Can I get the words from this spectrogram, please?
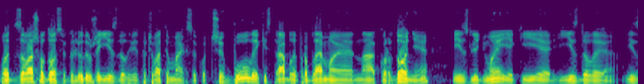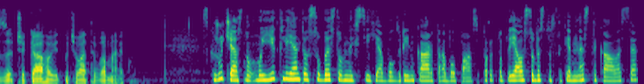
От за вашого досвіду, люди вже їздили відпочивати в Мексику. Чи були якісь трабли, проблеми на кордоні із людьми, які їздили із Чикаго відпочивати в Америку? Скажу чесно, мої клієнти особисто в них всіх є або грін-карта, або паспорт. Тобто я особисто з таким не стикалася.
